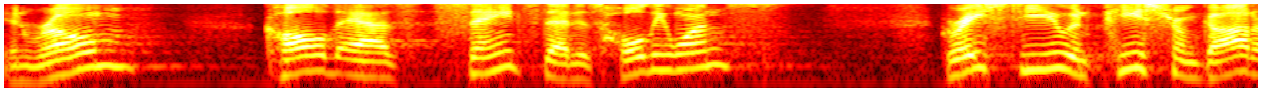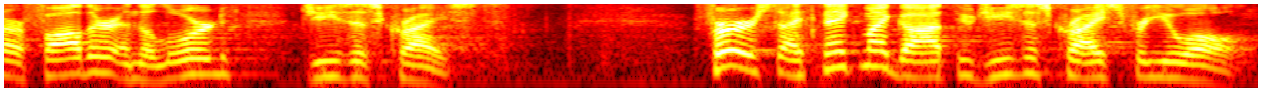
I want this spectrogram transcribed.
In Rome, called as saints, that is, holy ones Grace to you and peace from God our Father and the Lord Jesus Christ. First, I thank my God through Jesus Christ for you all,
